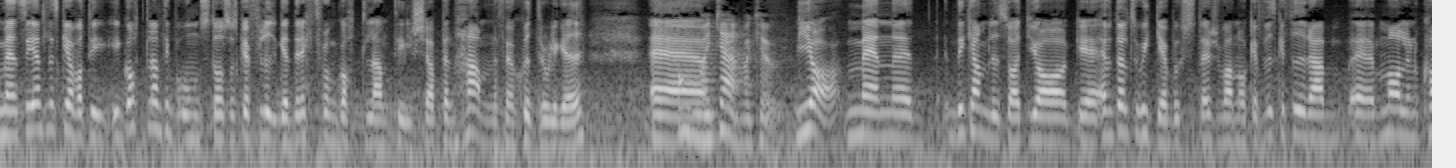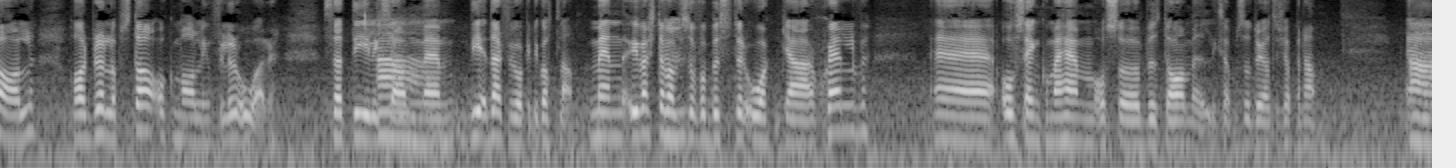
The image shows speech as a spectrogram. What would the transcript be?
men så egentligen ska jag vara till, i Gotland till på onsdag och så ska jag flyga direkt från Gotland till Köpenhamn för en skitrolig grej. Oh my god vad kul. Ja, men eh, det kan bli så att jag eh, eventuellt så skickar jag Buster så får han åka för vi ska fira eh, Malin och Karl har bröllopsdag och Malin fyller år. Så att det är liksom Ah. eh, det är därför vi åker till Gotland. Men i värsta fall så får Buster åka själv eh, och sen komma hem och så byta av mig liksom så drar jag till Köpenhamn. Ah. Eh,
